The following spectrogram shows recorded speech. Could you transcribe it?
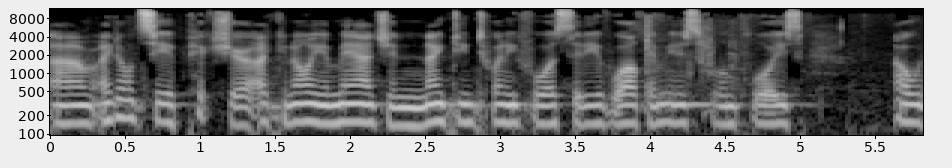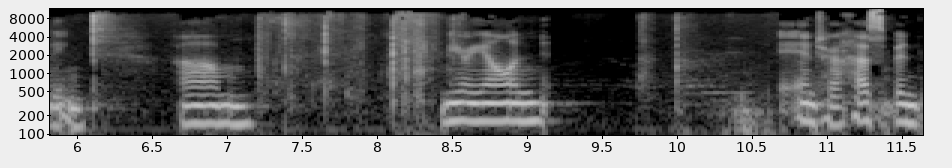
um, I don't see a picture. I can only imagine 1924 City of Waltham Municipal Employees outing. Um, Mary Ellen and her husband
